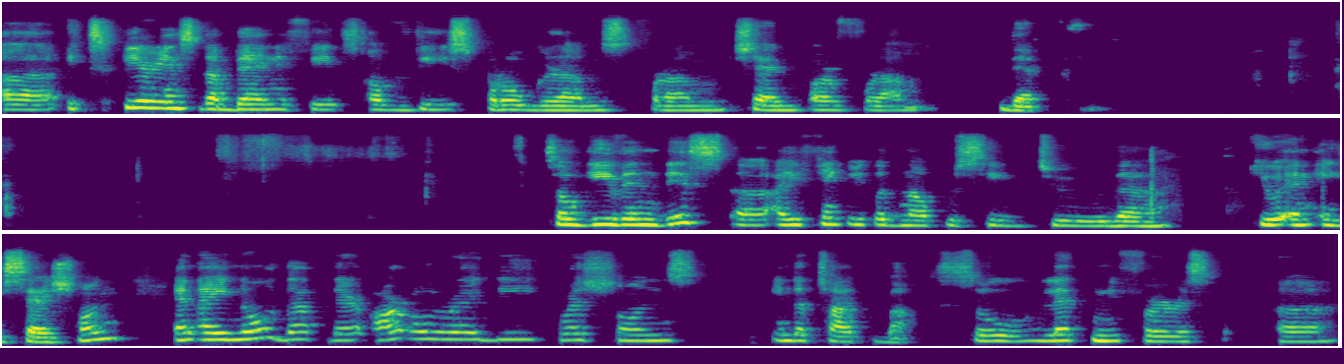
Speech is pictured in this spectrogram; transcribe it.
uh, experience the benefits of these programs from CHED or from DepEd. So given this, uh, I think we could now proceed to the Q&A session. And I know that there are already questions in the chat box. So let me first uh,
